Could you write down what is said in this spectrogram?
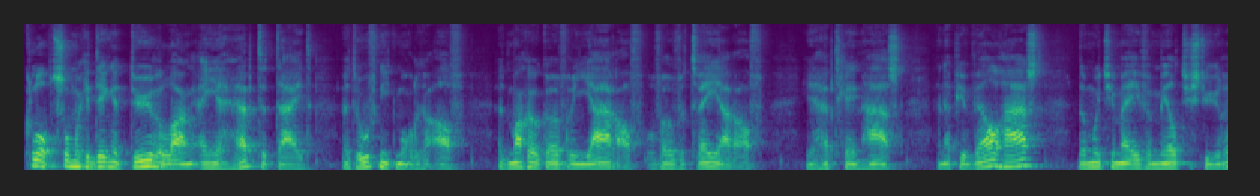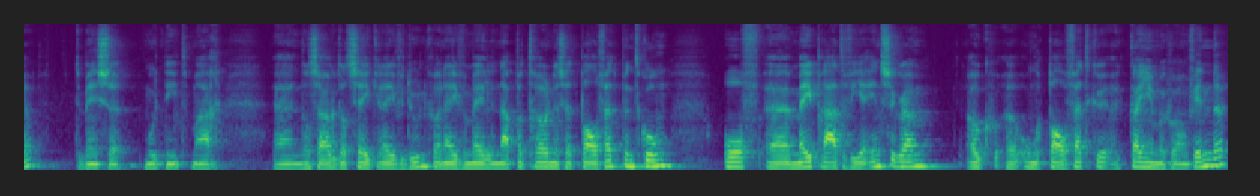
Klopt, sommige dingen duren lang en je hebt de tijd. Het hoeft niet morgen af. Het mag ook over een jaar af of over twee jaar af. Je hebt geen haast. En heb je wel haast, dan moet je me even een mailtje sturen. Tenminste, moet niet, maar eh, dan zou ik dat zeker even doen. Gewoon even mailen naar patronen.palvet.com of uh, meepraten via Instagram. Ook uh, onder Palvet kan je me gewoon vinden.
